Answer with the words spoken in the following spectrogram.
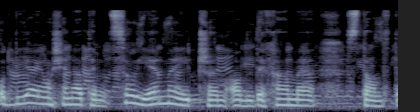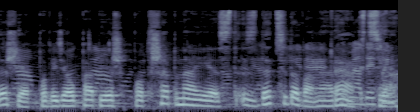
odbijają się na tym, co jemy i czym oddychamy. Stąd też, jak powiedział papież, potrzebna jest zdecydowana reakcja.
